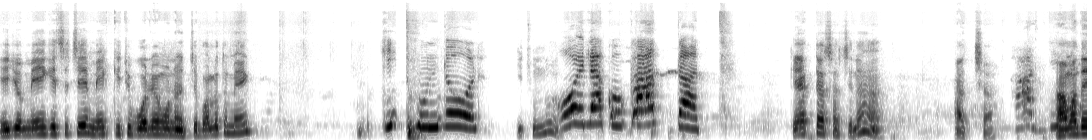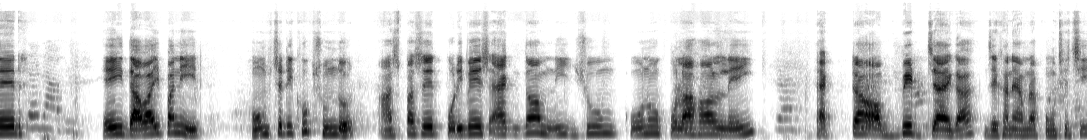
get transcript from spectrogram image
এই যে মেঘ এসেছে মেঘ কিছু বলবে মনে হচ্ছে। বলো তো মেঘ। কি সুন্দর। কি সুন্দর? ওই দেখো কাকটাস ক্যাকটাস আছে না? আচ্ছা। আমাদের এই দাওয়াই পানির হোমস্টেটি খুব সুন্দর। আশপাশের পরিবেশ একদম নিঝুম, কোনো কোলাহল নেই। একটা অফবিট জায়গা যেখানে আমরা পৌঁছেছি।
